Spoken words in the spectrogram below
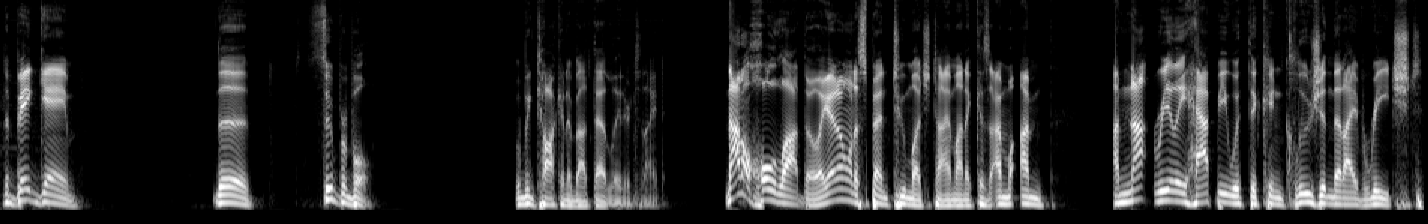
the big game, the Super Bowl. We'll be talking about that later tonight. Not a whole lot though. Like I don't want to spend too much time on it because I'm I'm I'm not really happy with the conclusion that I've reached.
